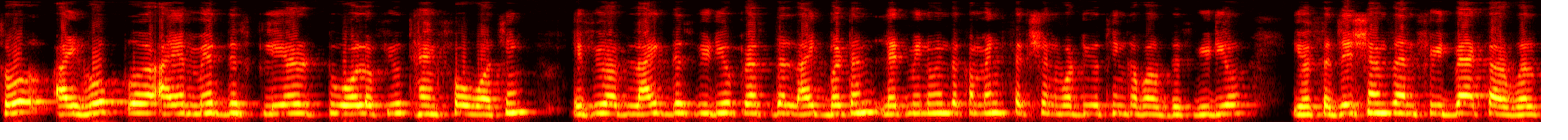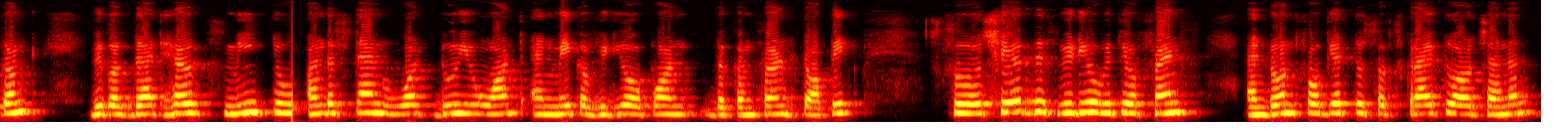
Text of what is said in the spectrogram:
So i hope uh, i have made this clear to all of you. Thanks for watching if you have liked this video press the like button let me know in the comment section what do you think about this video your suggestions and feedbacks are welcomed because that helps me to understand what do you want and make a video upon the concerned topic. So share this video with your friends and don't forget to subscribe to our channel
